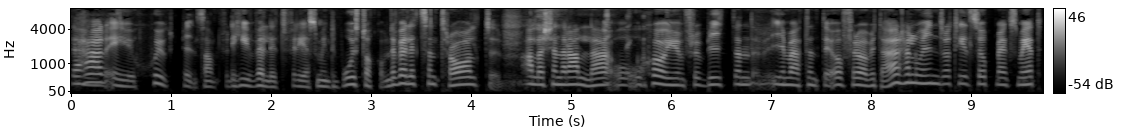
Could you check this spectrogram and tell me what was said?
det här är ju sjukt pinsamt, för det är ju väldigt, för er som inte bor i Stockholm, det är väldigt centralt, alla känner alla och, och sjöjungfrubiten, i och med att det inte för övrigt är halloween, drar till sig uppmärksamhet.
